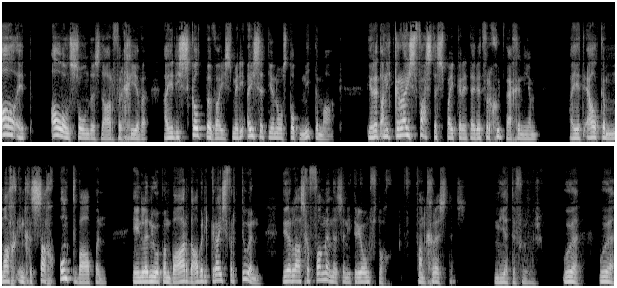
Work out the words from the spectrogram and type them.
al het al ons sondes daar vergewe. Hy het die skuld bewys met die eise teen ons tot nul te maak. Deur dit aan die kruis vas te spyker het hy dit vir goed weggeneem. Hy het elke mag en gesag ontwapen en hulle in Openbaar daar by die kruis vertoon deur hulle as gevangenes in die triomftog van Christus mee te voer. O o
